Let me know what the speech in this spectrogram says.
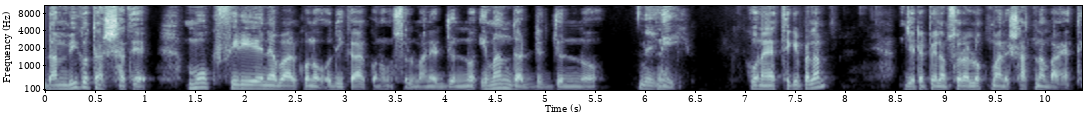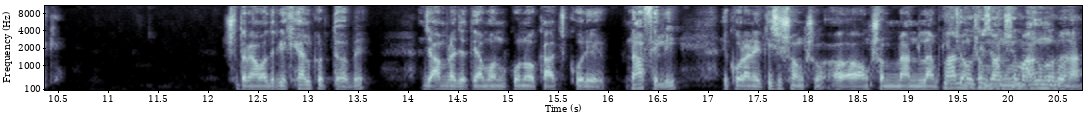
দাম্ভিকতার সাথে মুখ ফিরিয়ে নেবার কোনো অধিকার কোনো মুসলমানের জন্য ইমানদারদের জন্য নেই। নেই। কোন আয়াত থেকে পেলাম? যেটা পেলাম সোরা লোকমানের সাত নাম্বার আয়াত থেকে। সুতরাং আমাদেরকে খেয়াল করতে হবে যে আমরা যাতে এমন কোনো কাজ করে না ফেলি যে কোরআনের কিছু অংশ অংশ মানলাম কিছু অংশ মান- মানবো না।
